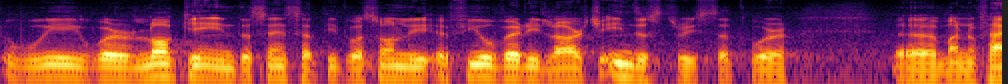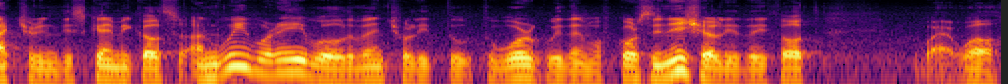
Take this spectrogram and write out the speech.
we were lucky in the sense that it was only a few very large industries that were uh, manufacturing these chemicals, and we were able eventually to, to work with them. Of course, initially they thought, well, well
